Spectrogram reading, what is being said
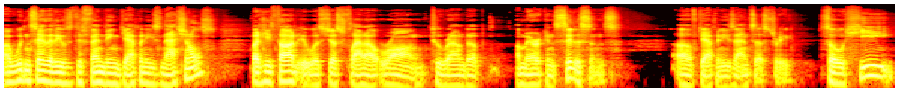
I wouldn't say that he was defending Japanese nationals, but he thought it was just flat out wrong to round up American citizens of Japanese ancestry. So he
